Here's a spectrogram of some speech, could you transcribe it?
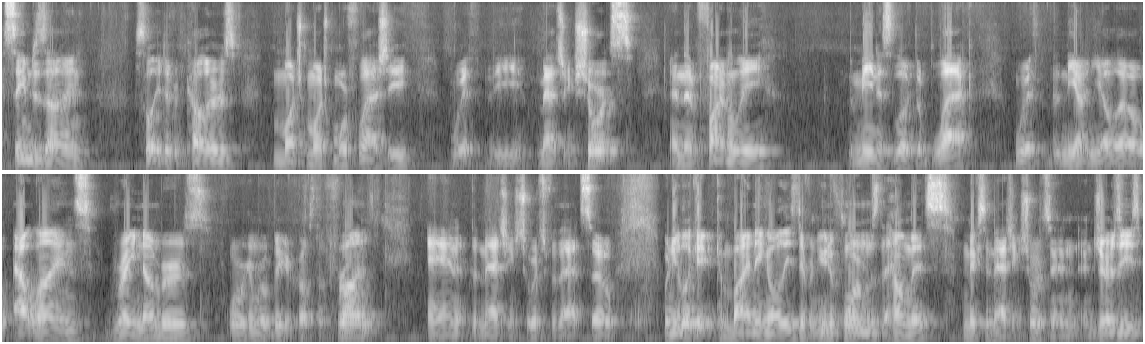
Same design, slightly different colors, much, much more flashy with the matching shorts. And then finally, the meanest look, the black with the neon yellow outlines, gray numbers, Oregon real big across the front, and the matching shorts for that. So when you look at combining all these different uniforms, the helmets, mix and matching shorts and, and jerseys,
